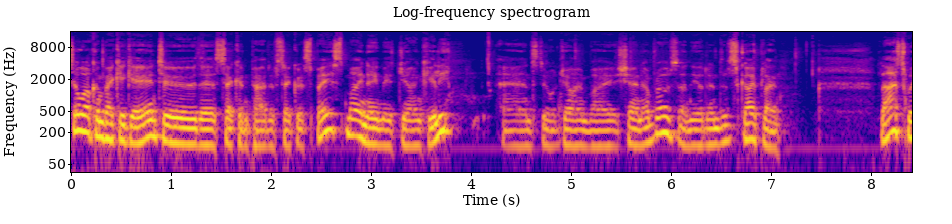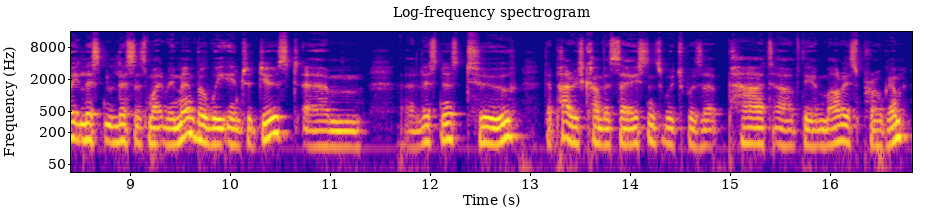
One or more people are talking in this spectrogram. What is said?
So, welcome back again to the second part of Sacred Space. My name is John Keeley, and still joined by Shane Ambrose on the other end of the Skype Last week, listeners might remember we introduced um, uh, listeners to the Parish Conversations, which was a part of the Amoris programme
